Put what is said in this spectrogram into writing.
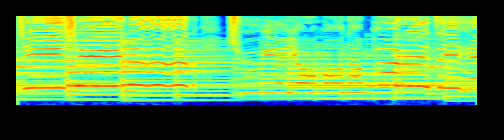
지시는 주의 영원한 발을 지해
